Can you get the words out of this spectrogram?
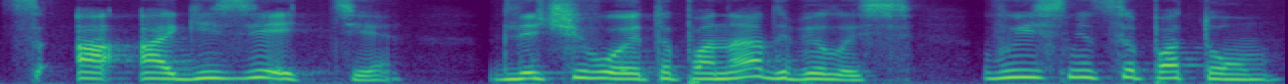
с А.А. Гизетти. Для чего это понадобилось – выяснится потом.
